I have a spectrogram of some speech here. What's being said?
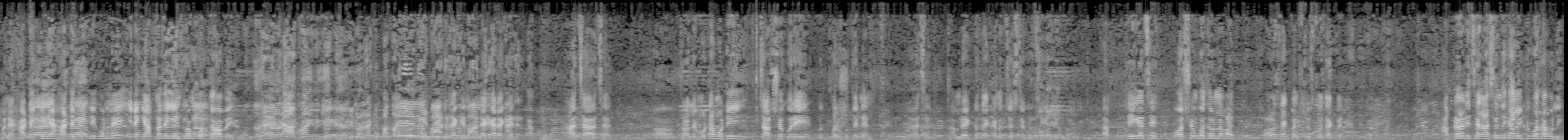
মানে হাটে কিনে হাটে বিক্রি করলে এটা কি আপনাদের ইনফর্ম করতে হবে? হ্যাঁ এটা আমরা বিক্রি করে রাখি পাতায় এন্ট্রি করে রাখেন লেখা রাখেন। আচ্ছা আচ্ছা। তাহলে মোটামুটি চারশো করে গরু নেন। আচ্ছা আমরা একটু দেখানোর চেষ্টা করছি। আপ- ঠিক আছে অসংখ্য ধন্যবাদ। ভালো থাকবেন সুস্থ থাকবেন। আপনারা স্যার আসেন দেখে আর একটু কথা বলি।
